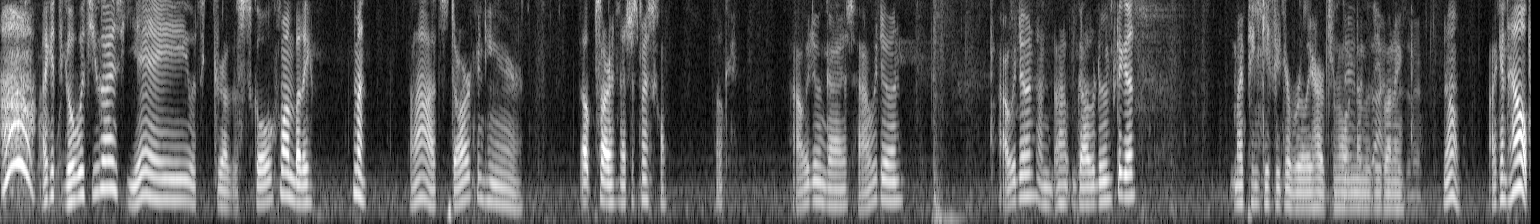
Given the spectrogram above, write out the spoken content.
I get to go with you guys? Yay! Let's grab the skull. Come on, buddy. Come on. Ah, it's dark in here. Oh, sorry, that's just my skull. How we doing, guys? How we doing? How we doing? I'm, I'm glad we're doing pretty good. My pinky finger really hurts from holding them with debugging. No, I can help.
